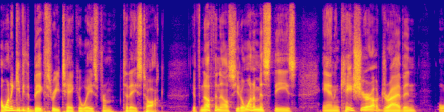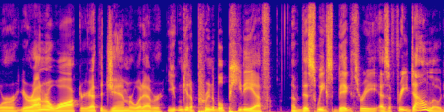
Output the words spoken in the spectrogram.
I want to give you the big three takeaways from today's talk. If nothing else, you don't want to miss these. And in case you're out driving or you're on a walk or you're at the gym or whatever, you can get a printable PDF of this week's big three as a free download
